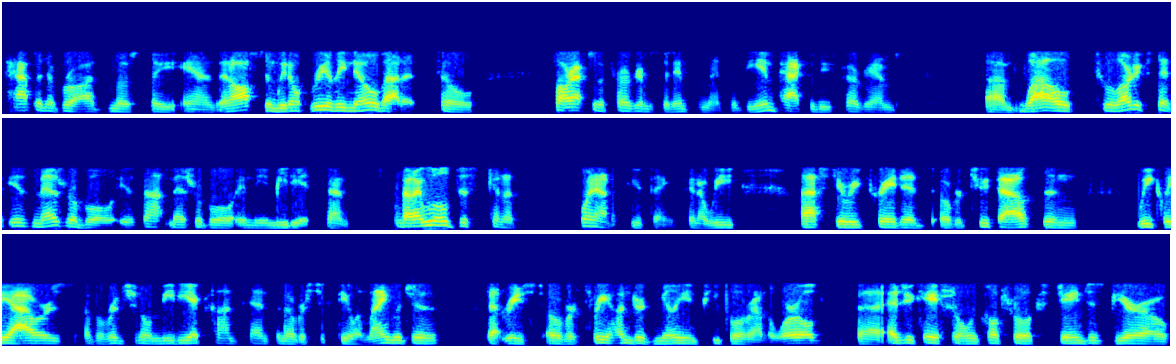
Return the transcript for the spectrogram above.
happen abroad mostly, and, and often we don't really know about it until far after the program's been implemented. The impact of these programs, um, while to a large extent is measurable, is not measurable in the immediate sense. But I will just kind of point out a few things. You know, we last year we created over 2,000 weekly hours of original media content in over 61 languages that reached over 300 million people around the world. The Educational and Cultural Exchanges Bureau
